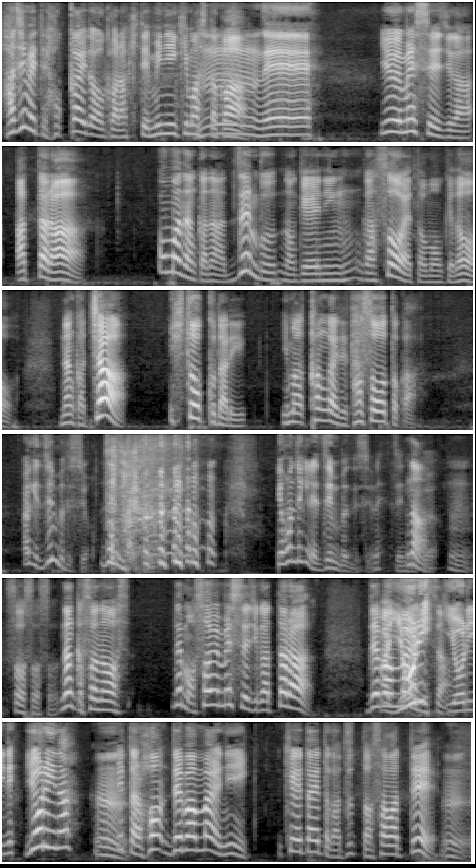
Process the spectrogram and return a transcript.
初めて北海道から来て見に行きますとかいうメッセージがあったらほんまなんかな全部の芸人がそうやと思うけどなんかじゃあ一くだり今考えて足そうとか。あ全部ですよ。全部 基本的には全部ですよね全部うん。そうそうそう。なんかそのでもそういうメッセージがあったら出まあ、番より前にさ、よりね。よりな、うん。言ったらほん出番前に携帯とかずっと触ってうん。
